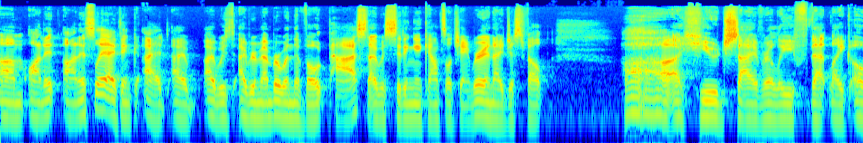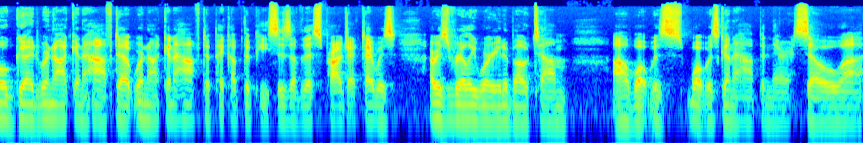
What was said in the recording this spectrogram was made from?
Um, on it, honestly, I think I, I, I was, I remember when the vote passed, I was sitting in council chamber and I just felt uh, a huge sigh of relief that like, oh, good, we're not gonna have to, we're not gonna have to pick up the pieces of this project. I was, I was really worried about, um, uh, what was what was going to happen there. So uh,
